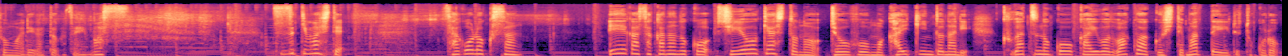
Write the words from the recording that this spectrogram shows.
どうもありがとうございます。続きましてサゴロクさん。映画魚の子主要キャストの情報も解禁となり、9月の公開をワクワクして待っているところ、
